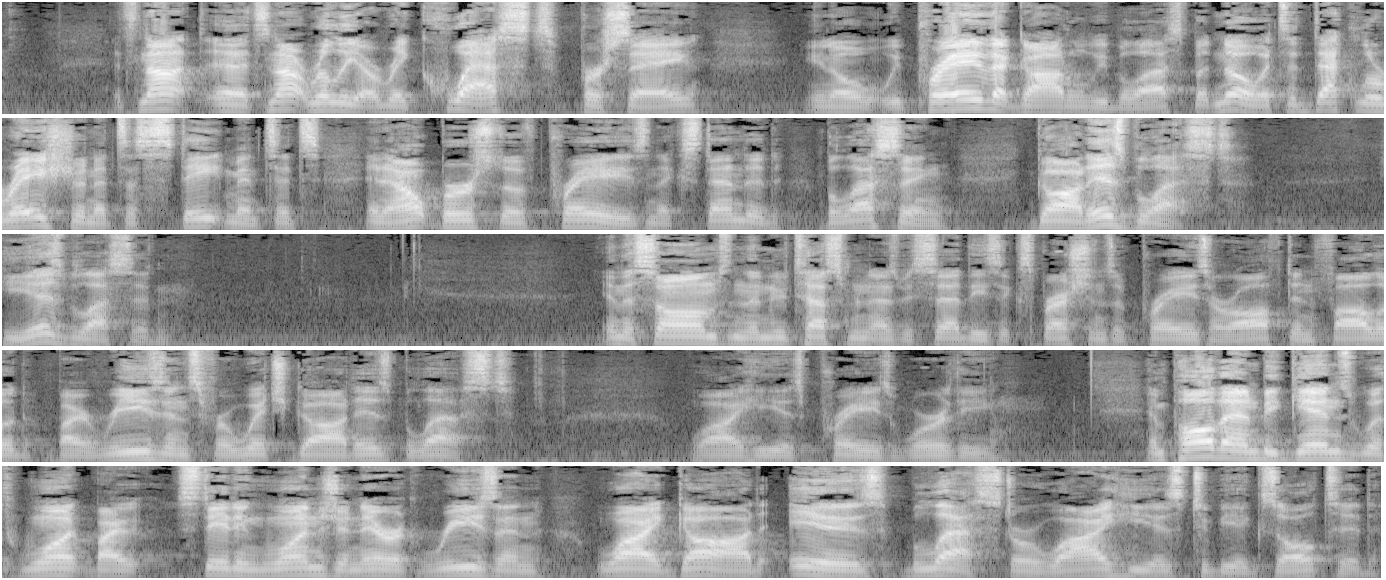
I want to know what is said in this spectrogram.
It's not, uh, it's not really a request per se. You know, we pray that God will be blessed, but no, it's a declaration, it's a statement, it's an outburst of praise, an extended blessing. God is blessed. He is blessed. In the Psalms and the New Testament, as we said, these expressions of praise are often followed by reasons for which God is blessed, why he is praiseworthy. And Paul then begins with one by stating one generic reason why God is blessed or why he is to be exalted.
